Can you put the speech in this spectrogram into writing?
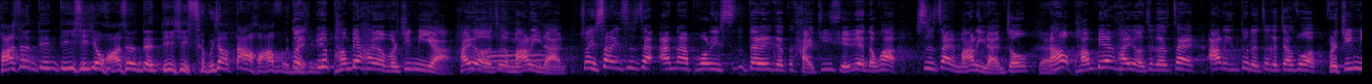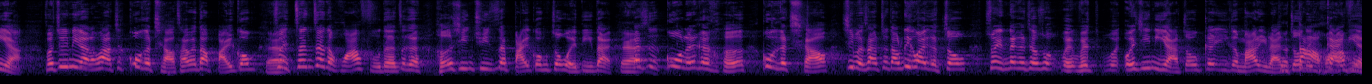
华盛顿 DC 就华盛顿 DC，什么叫大华府？对，因为旁边还有 Virginia，还有这个马里兰，所以上一次在安娜波利斯的那个海军学院的话是在马里兰州，然后旁边还有这个在阿灵顿的这个叫做 Virginia。Virginia 的话，就过个桥才会到白宫，所以真正的华府的这个核心区是在白宫周围地带。但是过了那个河，过个桥，基本上就到另外一个州，所以那个叫做维维维维吉尼亚州跟一个马里兰州的概念，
